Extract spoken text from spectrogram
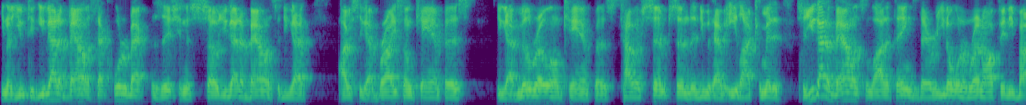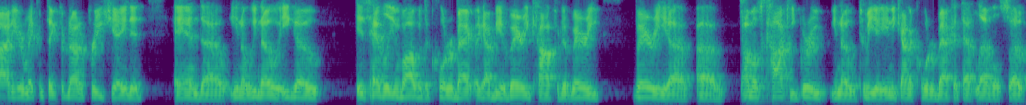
you know you you got to balance that quarterback position is so you got to balance it. You got obviously got Bryce on campus. You got Milroe on campus, Tyler Simpson, then you would have Eli committed. So you got to balance a lot of things there where you don't want to run off anybody or make them think they're not appreciated. And, uh, you know, we know ego is heavily involved with the quarterback. They got to be a very confident, very, very uh, uh, almost cocky group, you know, to be any kind of quarterback at that level. So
